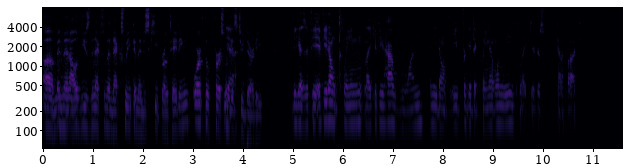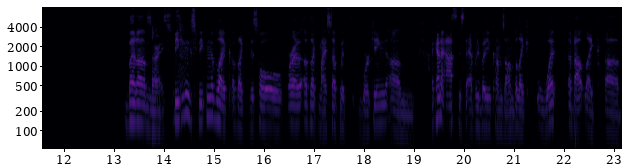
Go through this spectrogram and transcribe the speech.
Um and then i'll use the next one the next week and then just keep rotating or if the first one Yeah. gets too dirty because if you if you don't clean like if you have one and you don't you forget to clean it one week like you're just kind of fucked But um Sorry. speaking speaking of like of like this whole or uh, of like my stuff with working, um I kind of ask this to everybody who comes on, but like what about like um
